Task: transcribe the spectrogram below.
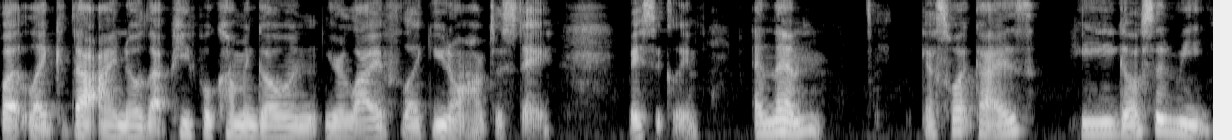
but like that I know that people come and go in your life, like you don't have to stay, basically. And then guess what, guys? He ghosted me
